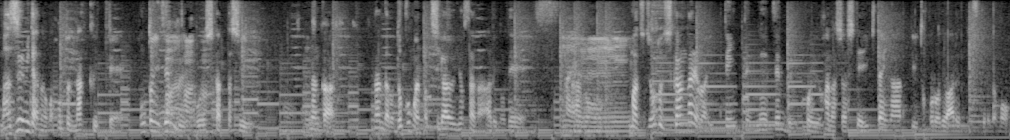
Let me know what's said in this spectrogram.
まずみたいなのが本当になくって。本当に全部美味しかったしなんかなんだろうどこもやっぱ違う良さがあるのであのまあ、ちょっと時間があれば一点一点ね全部こういう話はしていきたいなっていうところではあるんですけれども、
